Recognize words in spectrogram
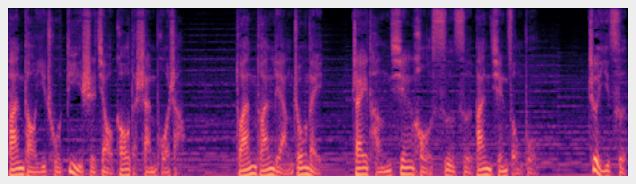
搬到一处地势较高的山坡上。短短两周内，斋藤先后四次搬迁总部。这一次，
